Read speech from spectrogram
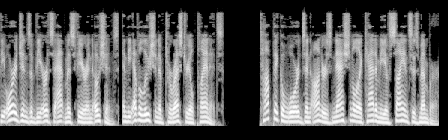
the origins of the Earth's atmosphere and oceans, and the evolution of terrestrial planets. Topic awards and honors National Academy of Sciences member.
